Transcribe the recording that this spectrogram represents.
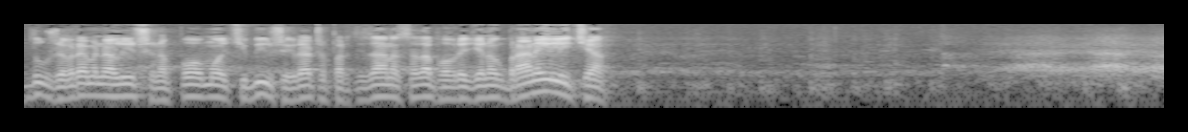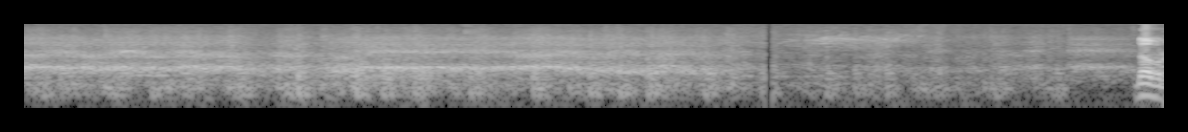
duže vremena liče na pomoći bivšeg igrača Partizana, sada povređenog Brana Ilića. Dobro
